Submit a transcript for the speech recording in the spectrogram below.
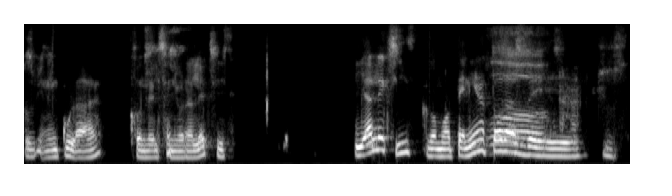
pues bien enculada con el señor Alexis. Y Alexis, como tenía todas de, pues,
